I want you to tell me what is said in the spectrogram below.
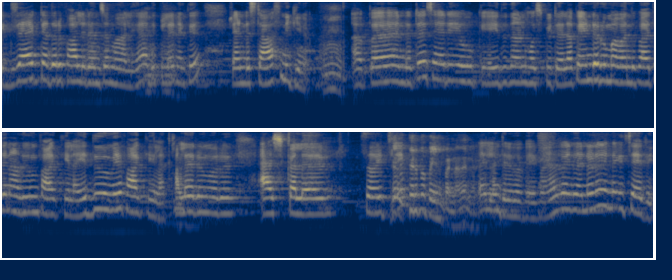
எக்ஸாக்ட் அது ஒரு பால் இறைஞ்ச மாளிகை அதுக்குள்ளே எனக்கு ரெண்டு ஸ்டாஃப் நிற்கணும் அப்போ வந்துட்டு சரி ஓகே இதுதான் ஹாஸ்பிட்டல் அப்போ எந்த ரூமை வந்து பார்த்து நான் அதுவும் பார்க்கல எதுவுமே பார்க்கல கலரும் ஒரு ash colour so it's like திருப்ப பெயிண்ட் பண்ணது என்ன? எல்லாம் திரும்ப அது என்னன்னா எனக்கு சரி.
